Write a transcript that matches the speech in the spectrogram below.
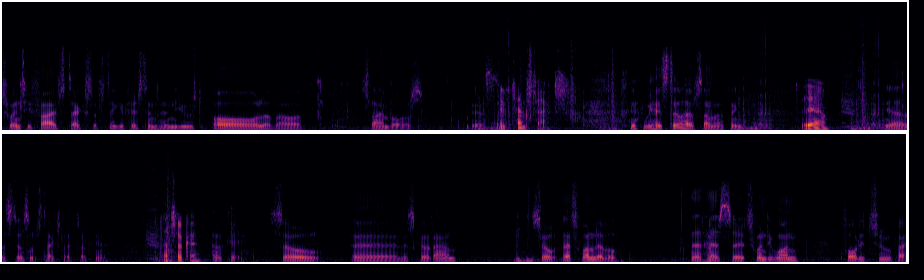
25 stacks of sticky pistons and used all of our slime balls. Yes. Maybe 10 stacks. we still have some, I think. Yeah, Yeah, there's still some stacks left up here. that's okay. Okay, so uh, let's go down. hmm So that's one level that has uh, 21, 42 by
